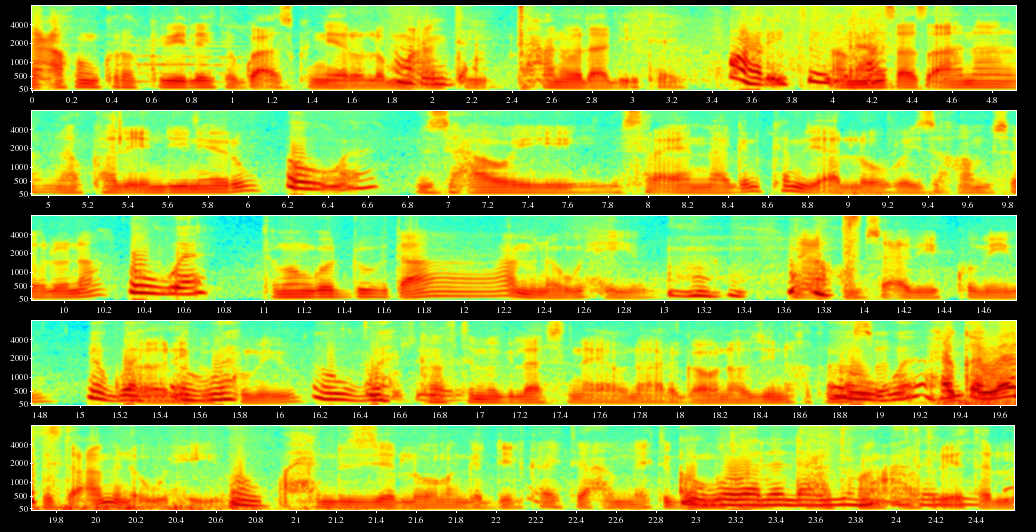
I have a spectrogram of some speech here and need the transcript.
ንዓኹም ክረክብ ኢለይ ተጓዓዝኩ ነይረ ሎማዓንቲ ድሓን ወላዲተይ ዓሪተ ኣብ መፃፅኣና ናብ ካሊእ እንዲ ነይሩ እወ ምስ ሓወይ ምስ ረኣየና ግን ከምዚ ኣለዉ በይዝኻ ምሰሉና تمن قدو بتاع من وحيو نعم سعبي كميو ريب كميو كافت مجلسنا يا ونارجعونا ونازين ختم السنة بتاع من وحيو نوحي نزير لو من قدي الكاي تحمي تقوم ولا لا يا معرفة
